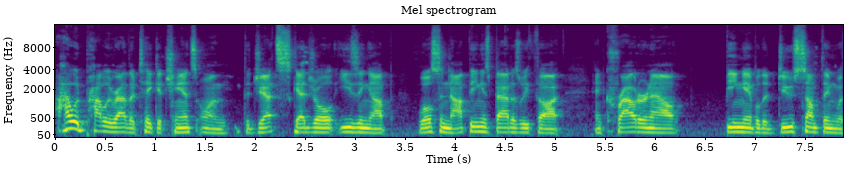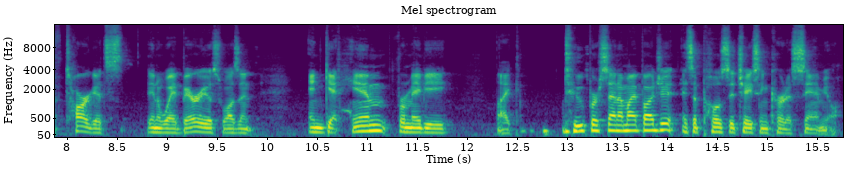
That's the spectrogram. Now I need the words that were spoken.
I would probably rather take a chance on the Jets schedule easing up, Wilson not being as bad as we thought, and Crowder now being able to do something with targets in a way Berrios wasn't, and get him for maybe like two percent of my budget as opposed to chasing Curtis Samuel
